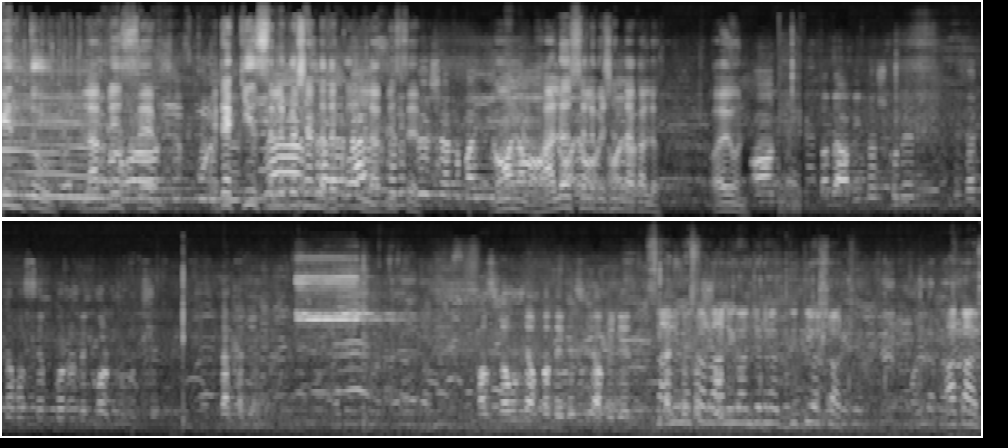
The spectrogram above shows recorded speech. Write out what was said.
কিন্তু লাভলি সেভ এটা কি সেলিব্রেশনটা দেখো? লাভলি সেভ ভালো সেলিব্রেশন দেখাল। অয়ন। তবে আবির লস্করের সেভ করার রেকর্ড হচ্ছে। দেখা যাক। ফার্স্ট রাউন্ডে আমরা দেখেছি আবিরের সানি মাস্টার রানীগঞ্জের দ্বিতীয় শট আকাশ।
